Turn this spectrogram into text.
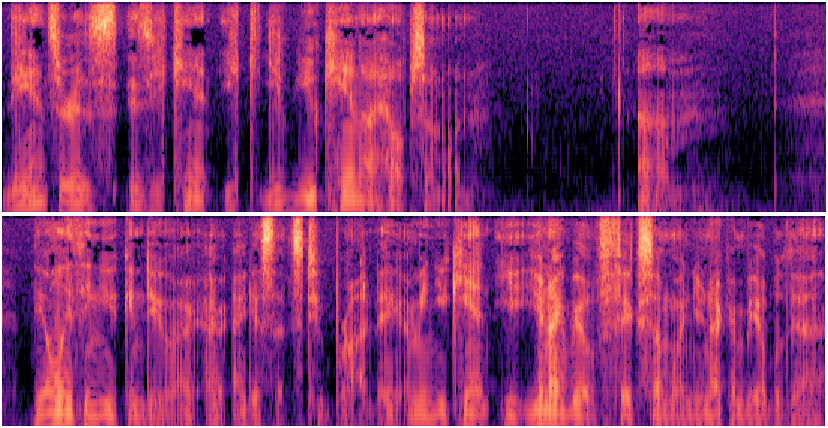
the answer is is you can't you you, you cannot help someone. Um, the only thing you can do, I, I, guess that's too broad. I, mean, you can't. You, are not gonna be able to fix someone. You're not gonna be able to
